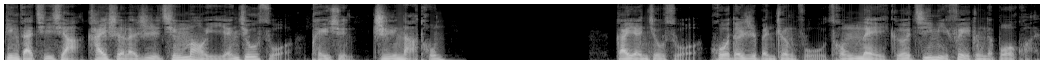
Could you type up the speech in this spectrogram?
并在旗下开设了日清贸易研究所，培训支那通。该研究所获得日本政府从内阁机密费中的拨款，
